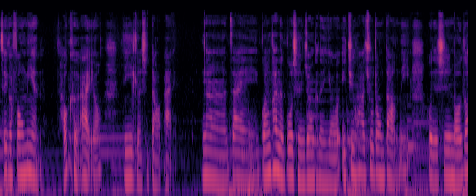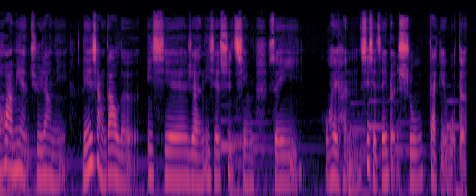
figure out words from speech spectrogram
这个封面好可爱哦。第一个是道爱，那在观看的过程中，可能有一句话触动到你，或者是某一个画面去让你。联想到了一些人、一些事情，所以我会很谢谢这一本书带给我的。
